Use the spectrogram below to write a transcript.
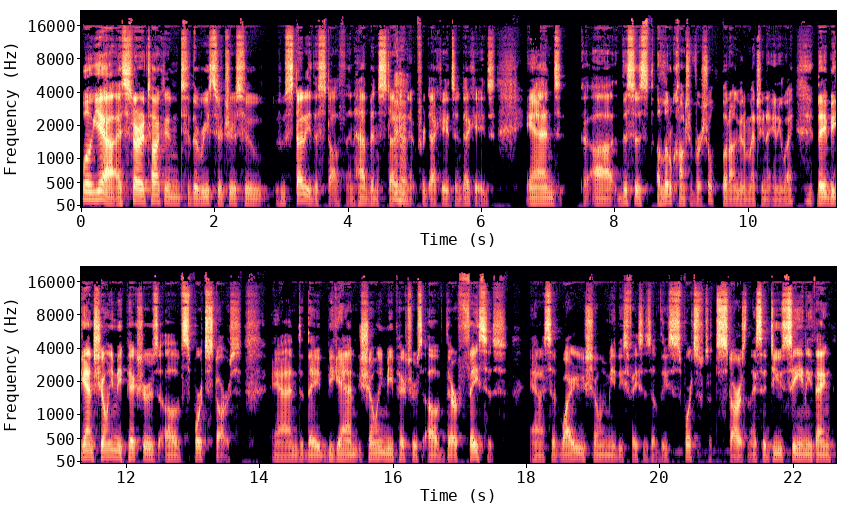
Well, yeah, I started talking to the researchers who who study this stuff and have been studying mm-hmm. it for decades and decades. And uh, this is a little controversial, but I'm going to mention it anyway. They began showing me pictures of sports stars, and they began showing me pictures of their faces. And I said, "Why are you showing me these faces of these sports stars?" And they said, "Do you see anything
